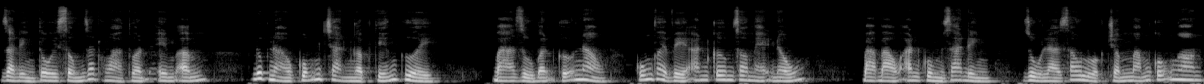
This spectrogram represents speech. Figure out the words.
Gia đình tôi sống rất hòa thuận êm ấm, lúc nào cũng tràn ngập tiếng cười. Ba dù bận cỡ nào cũng phải về ăn cơm do mẹ nấu. Bà bảo ăn cùng gia đình, dù là rau luộc chấm mắm cũng ngon.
